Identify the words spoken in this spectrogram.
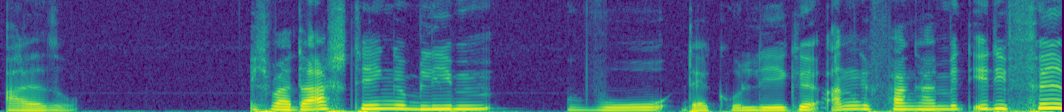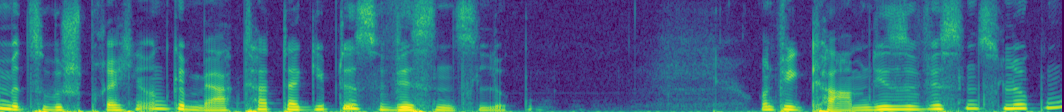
Also, ich war da stehen geblieben, wo der Kollege angefangen hat, mit ihr die Filme zu besprechen und gemerkt hat, da gibt es Wissenslücken. Und wie kamen diese Wissenslücken?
